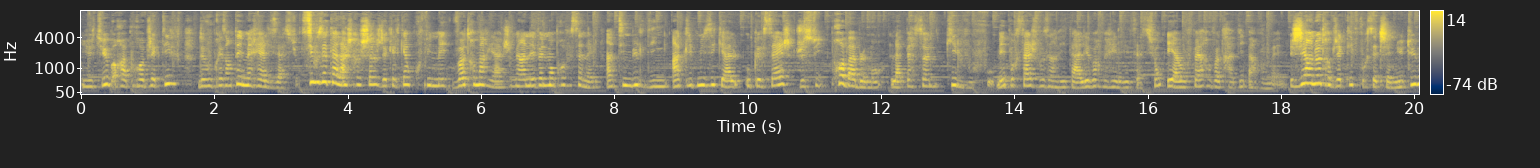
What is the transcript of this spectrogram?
YouTube aura pour objectif de vous présenter mes réalisations. Si vous êtes à la recherche de quelqu'un pour filmer votre mariage, mais un événement professionnel, un team building, un clip musical ou que sais-je, je suis probablement la personne qu'il vous faut. Mais pour ça, je vous invite à aller voir mes réalisations et à vous faire votre avis par vous-même. J'ai un autre objectif pour cette chaîne YouTube,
